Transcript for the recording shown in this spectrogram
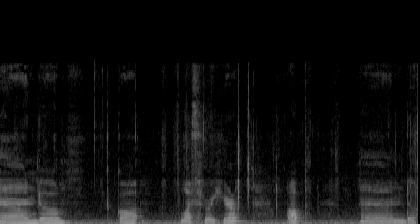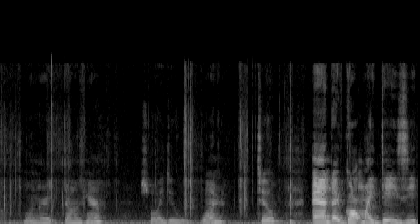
And um, got left right here. Up and one right down here. So I do one, two, and I've got my daisy.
